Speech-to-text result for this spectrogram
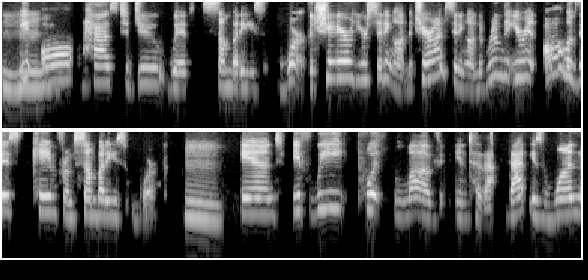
Mhm. it all has to do with somebody's work. The chair you're sitting on, the chair I'm sitting on, the room that you're in, all of this came from somebody's work. Mm. And if we put love into that, that is one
